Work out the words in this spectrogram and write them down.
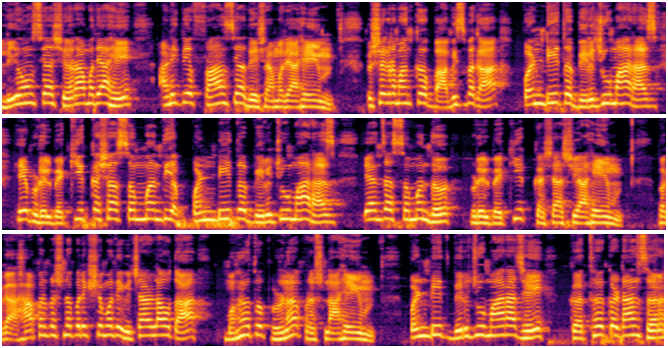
लिओन्स या शहरामध्ये आहे आणि ते फ्रान्स या देशामध्ये आहे. प्रश्न क्रमांक बावीस बघा पंडित बिरजू महाराज हे पुढीलपैकी कशा संबंधी पंडित बिरजू महाराज यांचा संबंध पुढीलपैकी कशाशी आहे? बघा हा पण प्रश्न परीक्षेमध्ये विचारला होता. महत्त्वपूर्ण प्रश्न आहे. पंडित बिरजू महाराज हे कथक डान्सर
